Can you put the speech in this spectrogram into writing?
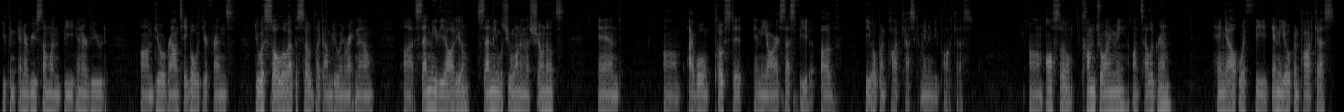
You can interview someone, be interviewed, um, do a roundtable with your friends, do a solo episode like I'm doing right now. Uh, send me the audio, send me what you want in the show notes, and um, I will post it in the RSS feed of the Open Podcast Community Podcast. Um, also, come join me on Telegram. Hang out with the in the Open Podcast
